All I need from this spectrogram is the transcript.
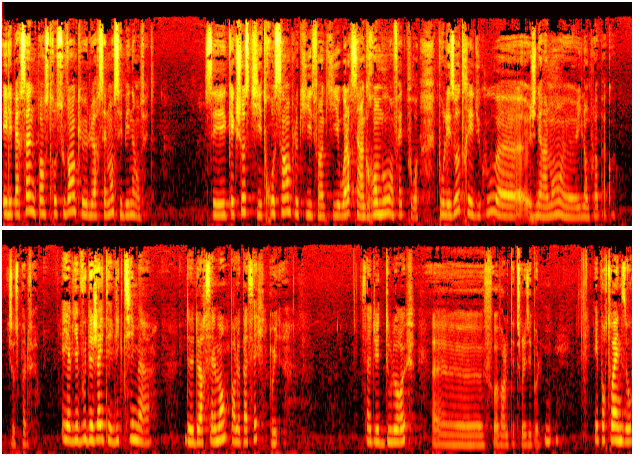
Et les personnes pensent trop souvent que le harcèlement c'est bénin en fait. C'est quelque chose qui est trop simple, qui, enfin, qui, ou alors c'est un grand mot en fait pour pour les autres et du coup, euh, généralement, euh, ils l'emploient pas quoi. Ils osent pas le faire. Et aviez-vous déjà été victime euh, de, de harcèlement par le passé? Oui. Ça a dû être douloureux. Euh, faut avoir la tête sur les épaules. Et pour toi, Enzo?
